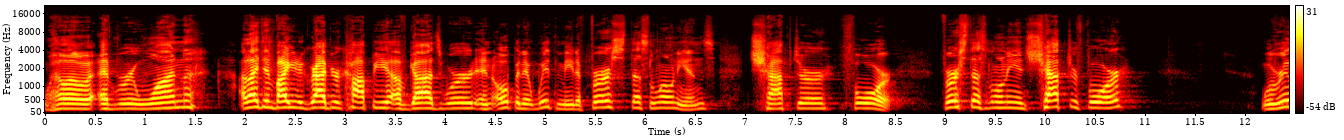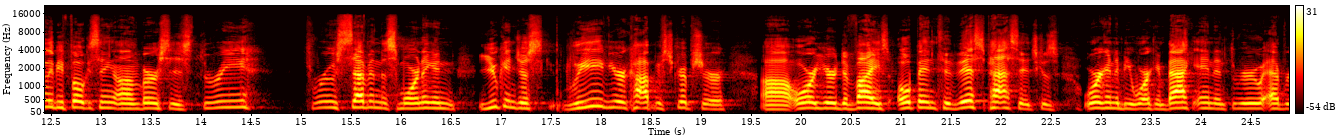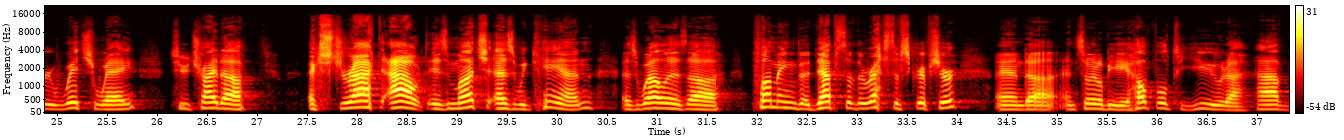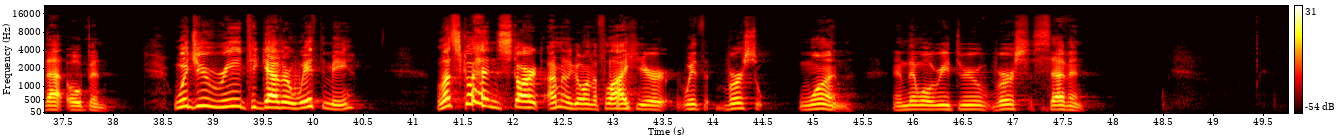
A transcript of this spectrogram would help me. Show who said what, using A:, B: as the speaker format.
A: Well, hello, everyone. I'd like to invite you to grab your copy of God's Word and open it with me to 1 Thessalonians chapter 4. 1 Thessalonians chapter 4. We'll really be focusing on verses 3 through 7 this morning, and you can just leave your copy of Scripture uh, or your device open to this passage because we're going to be working back in and through every which way to try to extract out as much as we can, as well as uh, plumbing the depths of the rest of Scripture. And, uh, and so it'll be helpful to you to have that open. Would you read together with me? Let's go ahead and start. I'm going to go on the fly here with verse 1, and then we'll read through verse 7.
